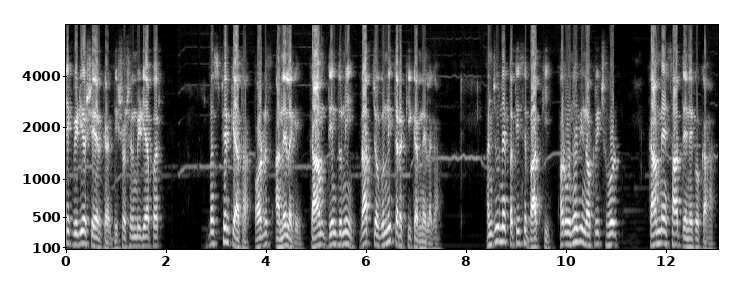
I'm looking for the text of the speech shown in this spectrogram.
एक वीडियो शेयर कर दी सोशल मीडिया पर। बस फिर क्या था, ऑर्डर्स आने लगे। काम, दिन, दुनी, रात चौगुनी तरक्की करने लगा। अंजू ने पति से बात की और उन्हें भी नौकरी छोड़ काम में साथ देने को कहा।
